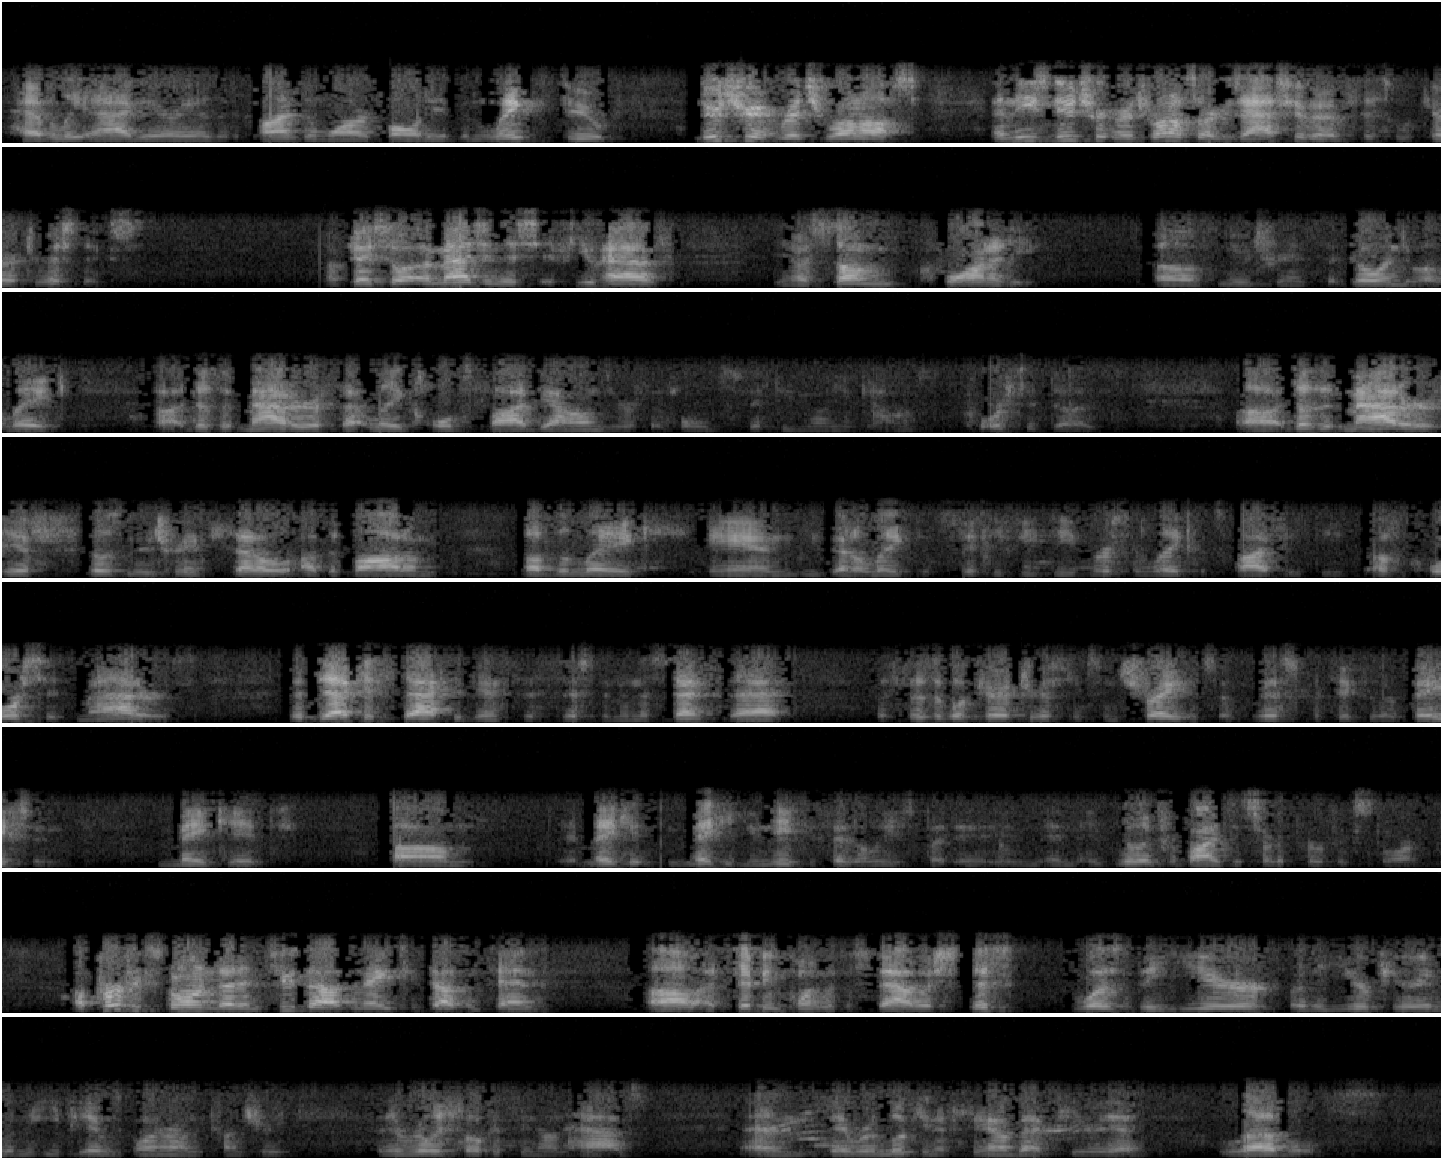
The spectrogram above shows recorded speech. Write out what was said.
heavily ag area, the declines in water quality have been linked to nutrient-rich runoffs. And these nutrient-rich runoffs are exacerbated of physical characteristics. Okay, so imagine this. If you have, you know, some quantity of nutrients that go into a lake, uh, does it matter if that lake holds 5 gallons or if it holds 50 million gallons? Of course it does. Uh, does it matter if those nutrients settle at the bottom of the lake and you've got a lake that's 50 feet deep versus a lake that's 5 feet deep, of course it matters. The deck is stacked against this system in the sense that the physical characteristics and traits of this particular basin make it um, make it make it unique to say the least, but it, and it really provides a sort of perfect storm. A perfect storm that in 2008, 2010, uh, a tipping point was established. This was the year or the year period when the EPA was going around the country and they're really focusing on HABs and they were looking at cyanobacteria levels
